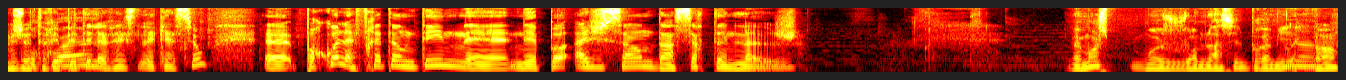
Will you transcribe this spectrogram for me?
Je vais te Pourquoi? répéter la, la question. Euh, pourquoi la fraternité n'est pas agissante dans certaines loges? Mais moi, je, moi, je vais me lancer le premier. là. Bon,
